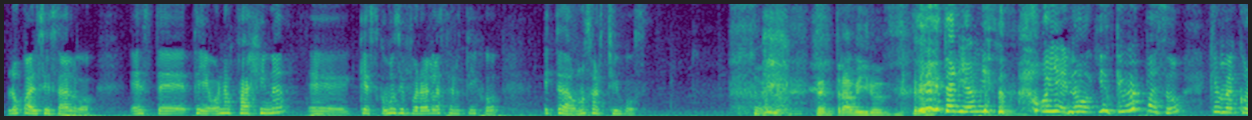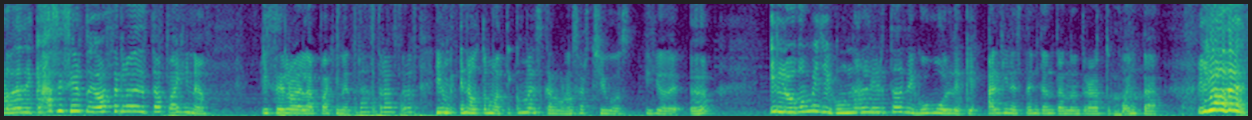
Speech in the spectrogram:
lo cual sí es algo. Este, te lleva a una página eh, que es como si fuera el acertijo y te da unos archivos. Te entra virus. Sí, tenía miedo. Oye, no, y es que me pasó que me acordé de que, ah, sí es cierto, iba a hacer lo de esta página. Hice lo de la página, tras, tras, tras. Y en automático me descargó unos archivos. Y yo de, ¿eh? Y luego me llegó una alerta de Google de que alguien está intentando entrar a tu cuenta. Y yo de,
